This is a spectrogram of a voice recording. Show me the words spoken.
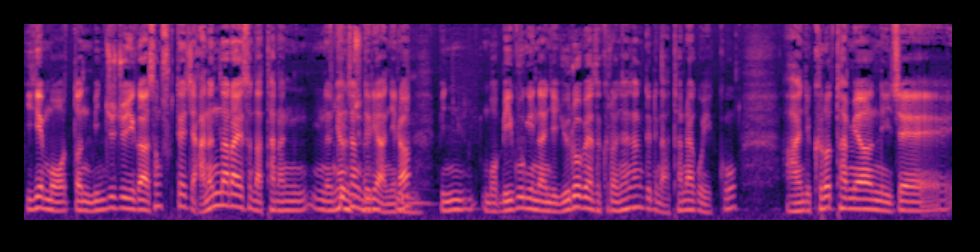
이게 뭐 어떤 민주주의가 성숙되지 않은 나라에서 나타나는 그렇죠. 현상들이 아니라 음. 민, 뭐 미국이나 이제 유럽에서 그런 현상들이 나타나고 있고 아 이제 그렇다면 이제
